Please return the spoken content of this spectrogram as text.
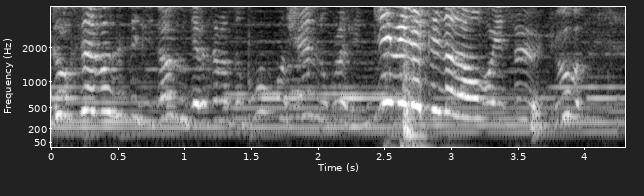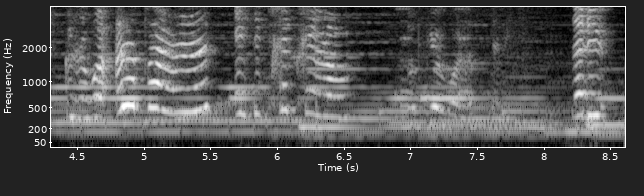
Donc c'est la fin de cet épisode, je vous dis à très bientôt pour la prochaine. Donc là j'ai 10 000 épisodes à envoyer sur YouTube, que je vois un par un, et c'est très très long. Donc euh, voilà, c'est terminé. Salut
